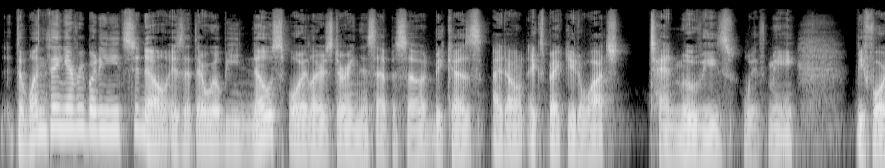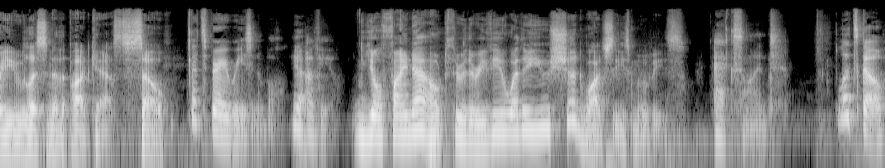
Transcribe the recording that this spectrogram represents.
The one thing everybody needs to know is that there will be no spoilers during this episode because I don't expect you to watch 10 movies with me before you listen to the podcast. So That's very reasonable Yeah. of you. you'll find out through the review whether you should watch these movies. Excellent. Let's go.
